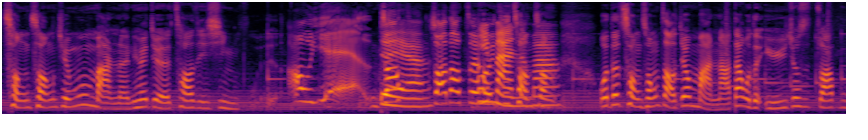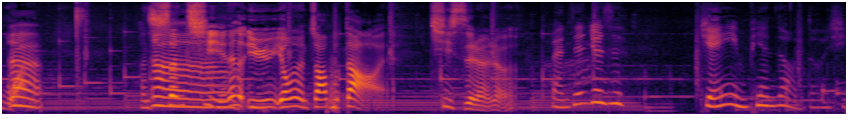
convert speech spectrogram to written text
虫虫全部满了，你会觉得超级幸福的。哦耶！抓对啊，抓到最后一只虫虫？，我的虫虫早就满了，但我的鱼就是抓不完。嗯，很生气，嗯那个鱼永远抓不到，哎，气死人了。反正就是剪影片这种东西，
